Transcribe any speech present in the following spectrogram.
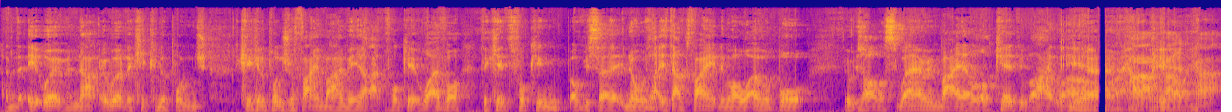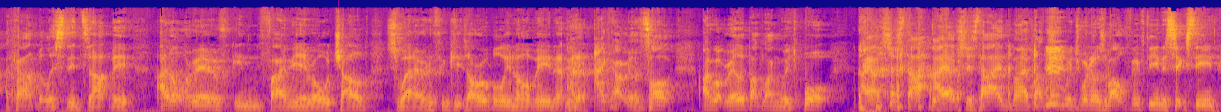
and it weren't even that. It weren't the kick and the punch. The kick and the punch were fine by me. Like fuck it, whatever. The kid's fucking obviously, you know, it was like his dad's fighting him or whatever. But it was all swearing by a little kid. It was like, wow, Yeah, I can't, I can't, yeah. I can't, I can't be listening to that, mate. I don't want to hear a fucking five year old child swearing. I think it's horrible, you know what I mean? Yeah. I, I can't really talk. I've got really bad language, but I actually start, I actually started my bad language when I was about fifteen or sixteen.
